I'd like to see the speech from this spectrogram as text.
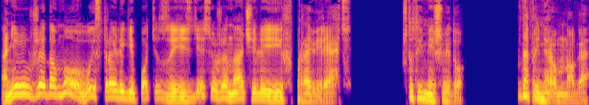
Они уже давно выстроили гипотезы и здесь уже начали их проверять. Что ты имеешь в виду? Да, примеров много.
